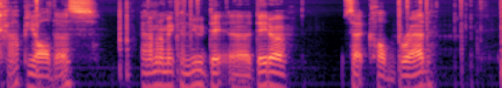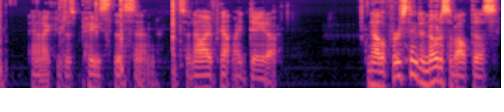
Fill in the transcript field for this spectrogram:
copy all this, and I'm going to make a new da uh, data set called bread, and I can just paste this in. So now I've got my data. Now the first thing to notice about this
